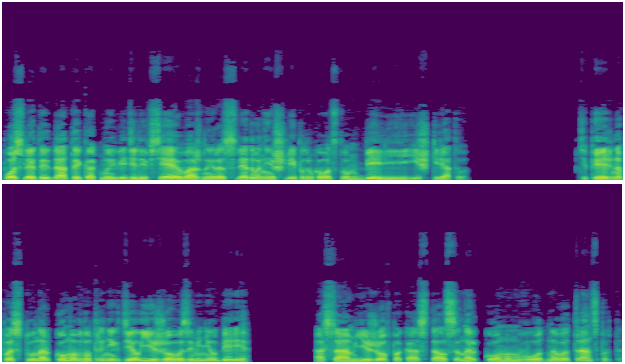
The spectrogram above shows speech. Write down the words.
После этой даты, как мы видели, все важные расследования шли под руководством Берии и Шкирятова. Теперь на посту наркома внутренних дел Ежова заменил Берия, а сам Ежов пока остался наркомом водного транспорта.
